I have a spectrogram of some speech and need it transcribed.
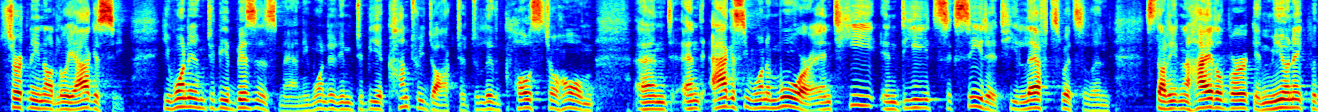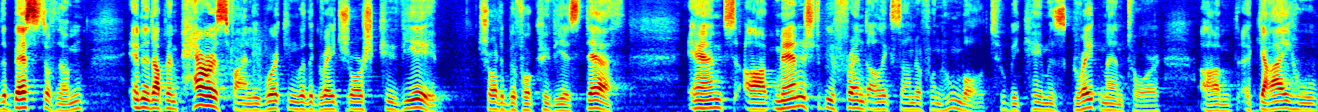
certainly not Louis Agassiz. He wanted him to be a businessman. He wanted him to be a country doctor, to live close to home. And, and Agassiz wanted more, and he indeed succeeded. He left Switzerland, studied in Heidelberg, in Munich with the best of them, ended up in Paris finally, working with the great Georges Cuvier, shortly before Cuvier's death, and uh, managed to befriend Alexander von Humboldt, who became his great mentor, um, a guy who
